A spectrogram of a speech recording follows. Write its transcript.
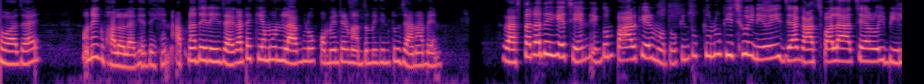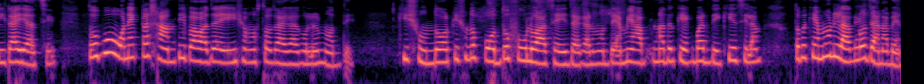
হওয়া যায়, অনেক ভালো লাগে দেখেন। আপনাদের এই জায়গাটা কেমন লাগল কমেন্টের মাধ্যমে কিন্তু জানাবেন। রাস্তাটা দেখেছেন? একদম পার্কের মতো, কিন্তু কোনো কিছুই নেই, ওই যা গাছপালা আছে আর ওই বিলটাই আছে। তবুও অনেকটা শান্তি পাওয়া যায় এই সমস্ত জায়গাগুলোর মধ্যে। কি সুন্দর কি সুন্দর পদ্ম ফুলও আছে এই জায়গার মধ্যে, আমি আপনাদেরকে একবার দেখিয়েছিলাম, তবে কেমন লাগল জানাবেন।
